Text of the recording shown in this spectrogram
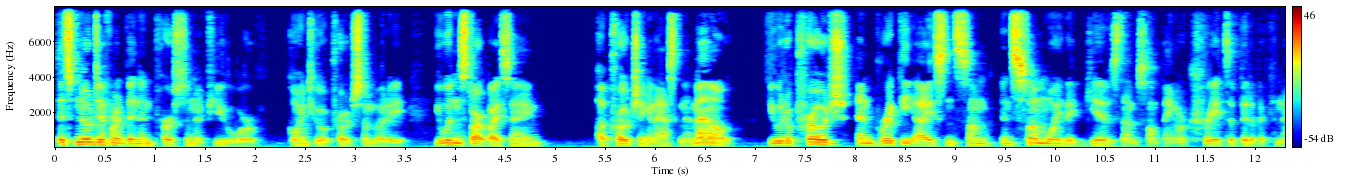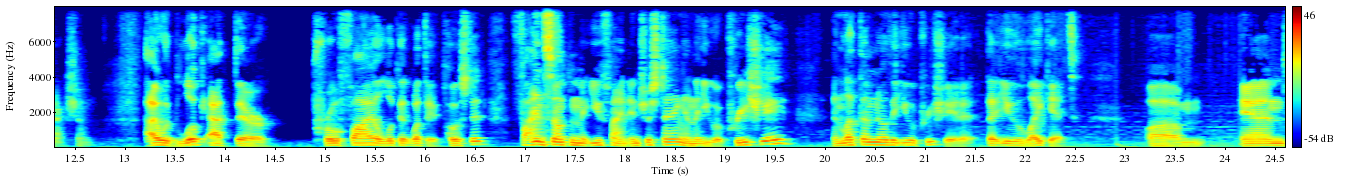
It's no different than in person if you were going to approach somebody. You wouldn't start by saying approaching and asking them out. You would approach and break the ice in some in some way that gives them something or creates a bit of a connection. I would look at their profile, look at what they posted, find something that you find interesting and that you appreciate, and let them know that you appreciate it, that you like it. Um, and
